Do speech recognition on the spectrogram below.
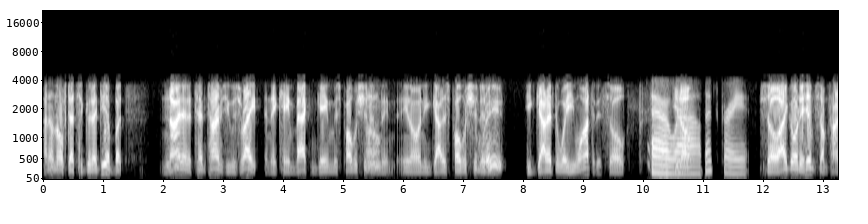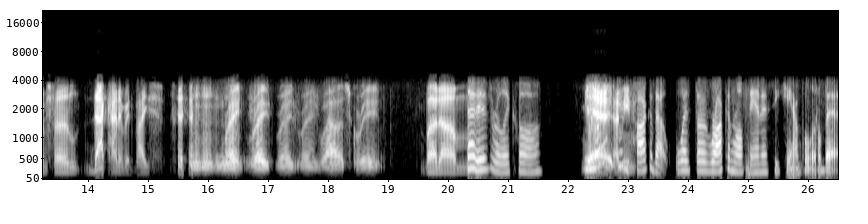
i don't know if that's a good idea but nine out of ten times he was right, and they came back and gave him his publishing, Wow. and they, you know, and he got his publishing, and he got it the way he wanted it. So, oh you know, wow, that's great. so I go to him sometimes for that kind of advice. hmm Right, right, right, right. Wow, that's great. but um, That is really cool. You know yeah, what we I mean, talk about was the rock and roll fantasy camp a little bit.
